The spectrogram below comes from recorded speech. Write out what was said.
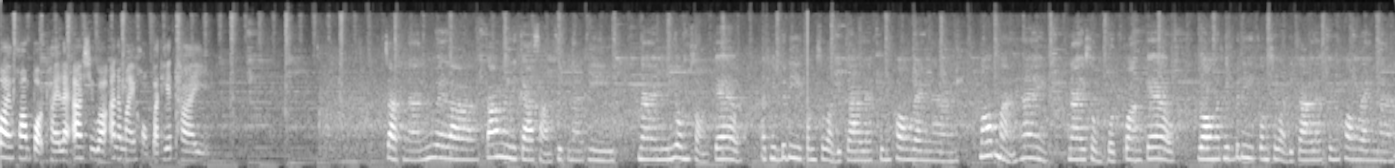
บายความปลอดภัยและอาชีวะอนามัยของประเทศไทย จากนั้นเวลา9นาฬิกา30 นาที นายนิยมสองแก้ว อธิบดีกรมสวัสดิการและคุ้มครองแรงงาน มอบหมายให้ นายสมพศกวางแก้ว รองอธิบดีกรมสวัสดิการและคุ้มครองแรงงาน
